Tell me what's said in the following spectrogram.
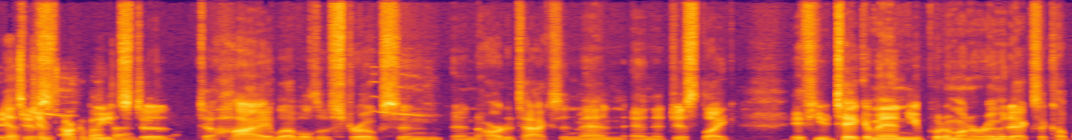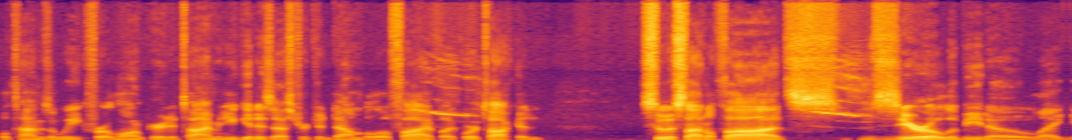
it Yes, Jim, just talk about leads that. to to high levels of strokes and and heart attacks in men. And it just like if you take a man, you put him on a Arimidex a couple times a week for a long period of time, and you get his estrogen down below five, like we're talking suicidal thoughts, zero libido, like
